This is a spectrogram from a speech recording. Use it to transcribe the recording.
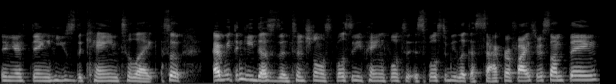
in your thing. He uses the cane to like so everything he does is intentional. It's supposed to be painful. To, it's supposed to be like a sacrifice or something.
